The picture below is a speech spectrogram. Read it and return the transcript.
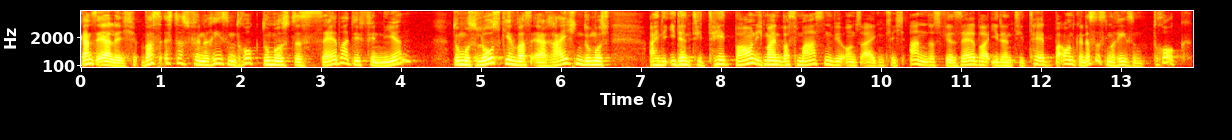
Ganz ehrlich, was ist das für ein Riesendruck? Du musst es selber definieren, du musst losgehen, was erreichen, du musst eine Identität bauen. Ich meine, was maßen wir uns eigentlich an, dass wir selber Identität bauen können? Das ist ein Riesendruck.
